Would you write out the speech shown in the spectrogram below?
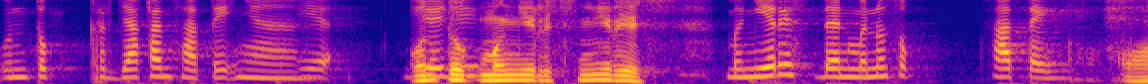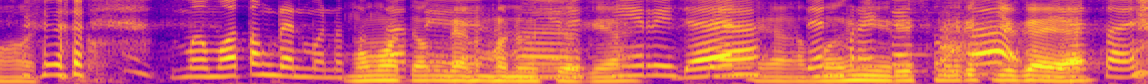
untuk kerjakan satenya. Iya. Dia untuk mengiris-ngiris. mengiris dan menusuk sate, Oh, memotong dan menusuk memotong sate. dan Eh, menusuk ya. Ngiris-ngiris dan ya. Ya, dan mereka mengiris-ngiris suka juga ya. biasanya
